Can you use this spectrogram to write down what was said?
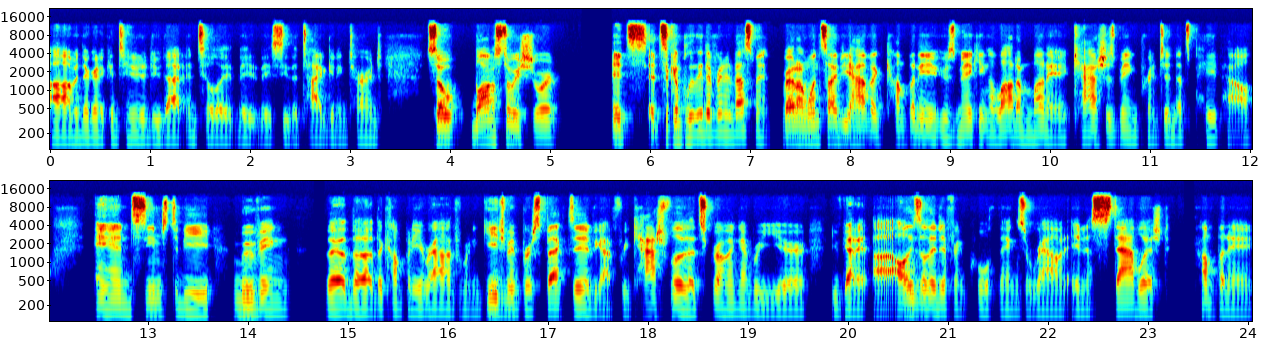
um, and they're going to continue to do that until they, they they see the tide getting turned. So long story short, it's it's a completely different investment right on one side you have a company who's making a lot of money cash is being printed that's paypal and seems to be moving the, the the company around from an engagement perspective you got free cash flow that's growing every year you've got uh, all these other different cool things around an established company.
